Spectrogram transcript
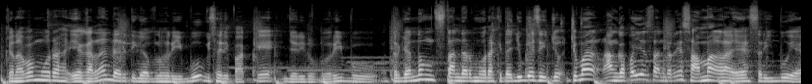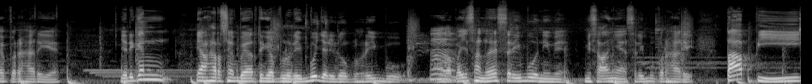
Kenapa murah? Ya karena dari 30.000 ribu bisa dipakai jadi 20.000 ribu Tergantung standar murah kita juga sih Cu- Cuma anggap aja standarnya sama lah ya 1000 ya per hari ya Jadi kan yang harusnya bayar 30.000 ribu jadi 20.000 ribu. Anggap aja standarnya 1000 nih Mi. misalnya 1000 per hari. Tapi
